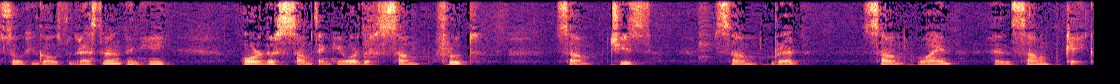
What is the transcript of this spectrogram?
so he goes to the restaurant and he orders something he orders some fruit some cheese, some bread, some wine, and some cake.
